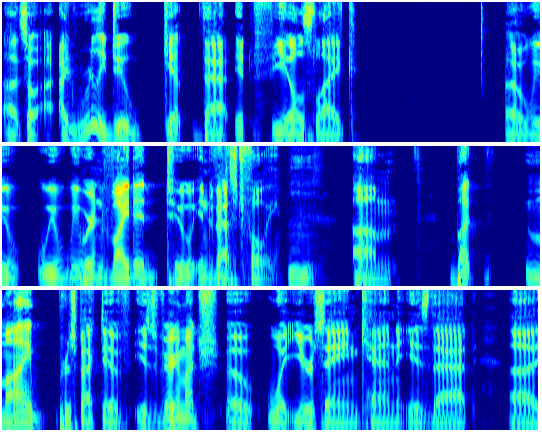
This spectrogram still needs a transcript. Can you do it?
Uh, so I, I, really do get that it feels like uh, we we we were invited to invest fully. Mm-hmm. Um, but my perspective is very much uh, what you're saying, Ken. Is that uh,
